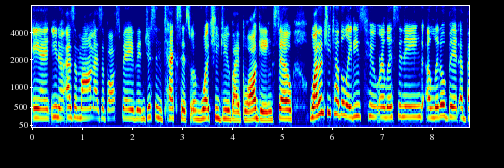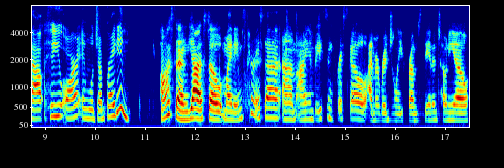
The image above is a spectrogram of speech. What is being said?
And, you know, as a mom, as a boss babe, and just in Texas of what you do by blogging. So, why don't you tell the ladies who are listening a little bit about who you are and we'll jump right in? Awesome. Yeah. So, my name's Carissa. Um, I am based in Frisco. I'm originally from San Antonio.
